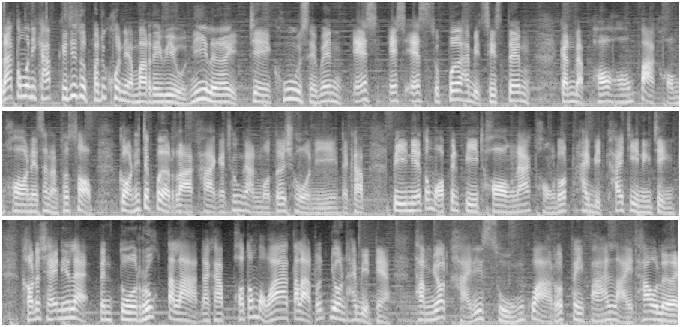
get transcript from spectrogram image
และทั้งหมดนี้ครับคือที่สุดพาทุกคนเนี่ยมารีวิวนี่เลย J คู่7 SHS Super Hybrid System กันแบบพอหอมปากหอมคอในสนามทดสอบ ก่อนที่จะเปิดราคากันช่วงงานมอเตอร์โชว์นี้นะครับปีนี้ต้องบอกว่าเป็นปีทองนะของรถไฮบริดค่ายจีนจริง ๆ เขาจะใช้นี่แหละเป็นตัวรุกตลาดนะครับเพราะต้องบอกว่าตลาดรถยนต์ไฮบริดเนี่ยทำยอดขายได้สูงกว่ารถไฟฟ้าหลายเท่าเลย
